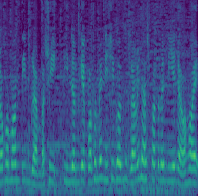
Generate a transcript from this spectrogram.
জখম হন তিন গ্রামবাসী। তিনজনকে প্রথমে নিশিগঞ্জ গ্রামীণ হাসপাতালে নিয়ে যাওয়া হয়।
